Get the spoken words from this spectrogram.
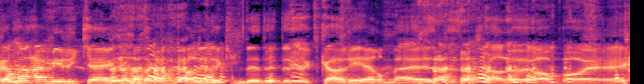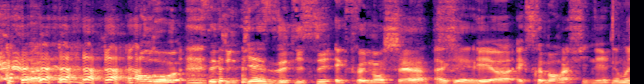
vraiment américain comme ça quand vous parlez de, de, de, de, de carré Hermès, ces affaires-là. Oh boy! En gros, c'est une pièce de tissu extrêmement chère et euh, extrêmement raffinée. Moi,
